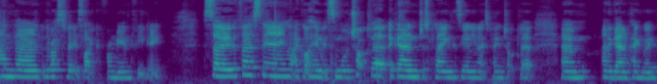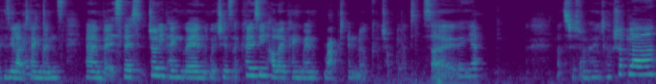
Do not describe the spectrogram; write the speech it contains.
and then the rest of it is like from me and Phoebe. So the first thing that I got him is some more chocolate. Again, just plain because he only likes plain chocolate. Um, and again, a penguin because he likes penguins. Um, but it's this Jolly Penguin, which is a cozy hollow penguin wrapped in milk chocolate. So yeah, that's just from Hotel Chocolat.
